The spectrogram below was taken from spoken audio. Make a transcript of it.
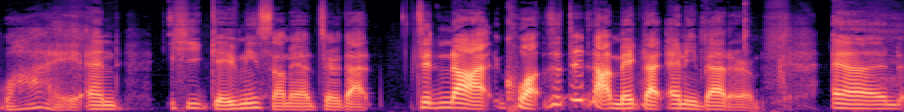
why? And he gave me some answer that did not qual- did not make that any better. And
